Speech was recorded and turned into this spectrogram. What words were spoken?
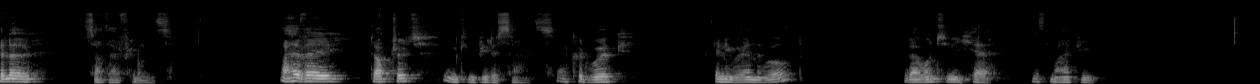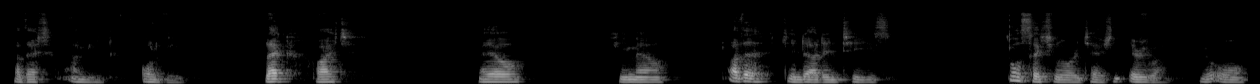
Fellow South Africans, I have a doctorate in computer science. I could work anywhere in the world, but I want to be here with my people. By that I mean all of you. Black, white, male, female, other gender identities, all sexual orientations, everyone. You're all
